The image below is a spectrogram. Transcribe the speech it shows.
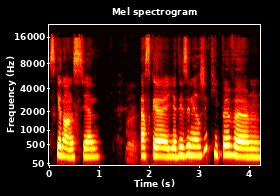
ce qui est dans le ciel. Parce qu'il y a des énergies qui peuvent euh,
